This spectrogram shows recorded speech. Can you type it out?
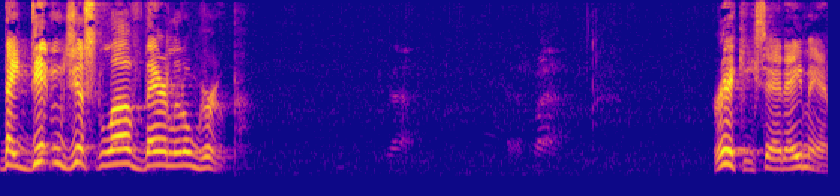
They didn't just love their little group. Ricky said, Amen.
